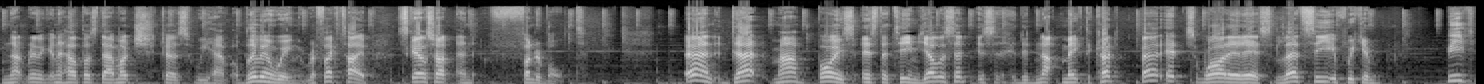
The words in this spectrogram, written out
Not really gonna help us that much, because we have Oblivion Wing, Reflect Type, Scale Shot, and Thunderbolt. And that, my boys, is the team. Yellowstone is did not make the cut, but it's what it is. Let's see if we can beat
